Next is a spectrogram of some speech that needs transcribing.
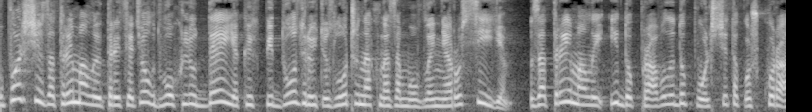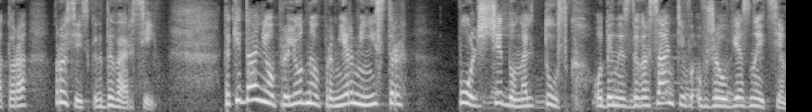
У Польщі затримали 32 людей, яких підозрюють у злочинах на замовлення Росії. Затримали і доправили до Польщі також куратора російських диверсій. Такі дані оприлюднив прем'єр-міністр Польщі Дональд Туск. Один із диверсантів вже у в'язниці.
